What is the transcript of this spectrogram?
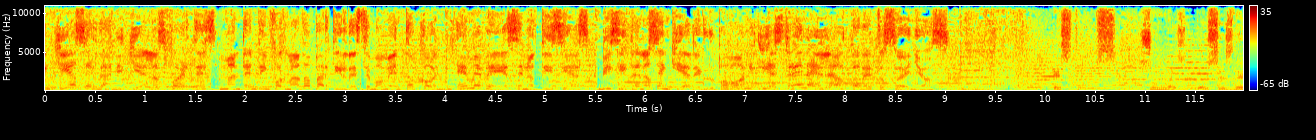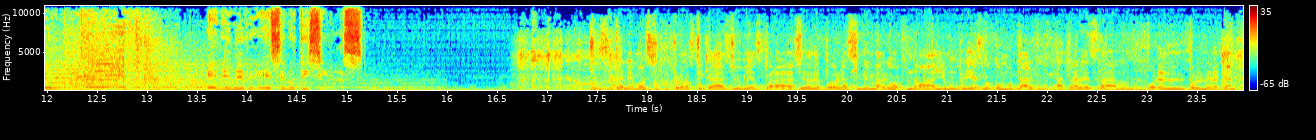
En Kia Cerdán y Kia Los Fuertes, mantente informado a partir de este momento con MBS Noticias. Visítanos en Kia de Grupo Bon y estrena el auto de tus sueños. Estas son las voces de hoy en MBS Noticias. Pues tenemos pronosticadas lluvias para la ciudad de Puebla, sin embargo, no hay un riesgo como tal a través ah, por, el, por el huracán.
